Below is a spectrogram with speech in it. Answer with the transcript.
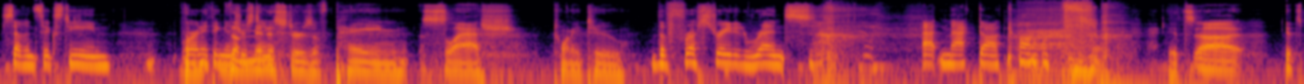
716 or anything the interesting. ministers of pain slash 22. the frustrated rents at mac.com. It's, uh, it's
